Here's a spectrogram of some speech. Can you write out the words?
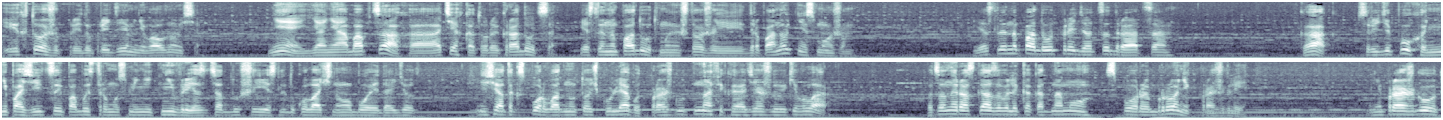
«Их тоже предупредим, не волнуйся». «Не, я не об обцах, а о тех, которые крадутся. Если нападут, мы что же, и драпануть не сможем?» «Если нападут, придется драться». «Как? Среди пуха ни позиции по-быстрому сменить, ни врезать от души, если до кулачного боя дойдет. Десяток спор в одну точку лягут, прожгут нафиг и одежду, и кевлар. Пацаны рассказывали, как одному споры броник прожгли». «Не прожгут»,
